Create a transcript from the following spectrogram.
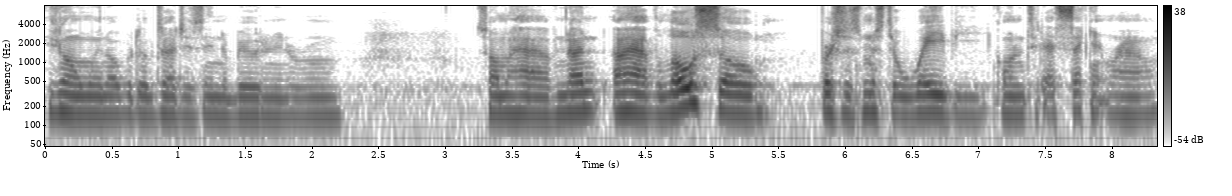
He's gonna win over the judges in the building in the room. So I'm gonna have none. I have Loso versus Mr. Wavy going into that second round.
